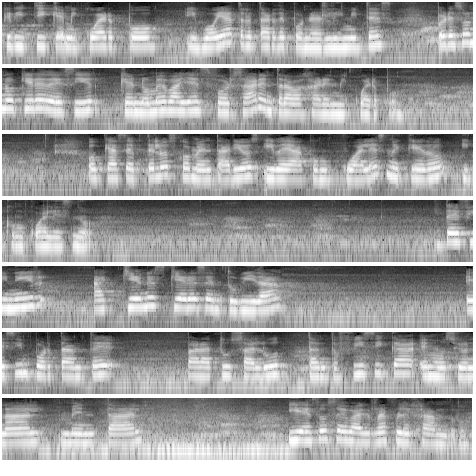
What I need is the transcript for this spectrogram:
critique mi cuerpo y voy a tratar de poner límites, pero eso no quiere decir que no me vaya a esforzar en trabajar en mi cuerpo o que acepte los comentarios y vea con cuáles me quedo y con cuáles no. Definir a quienes quieres en tu vida es importante para tu salud, tanto física, emocional, mental, y eso se va a ir reflejando.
